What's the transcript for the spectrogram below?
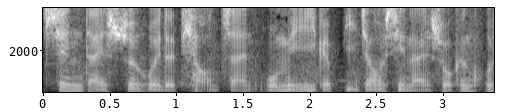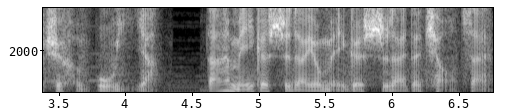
现代社会的挑战，我们以一个比较性来说，跟过去很不一样。当然，每一个时代有每一个时代的挑战，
